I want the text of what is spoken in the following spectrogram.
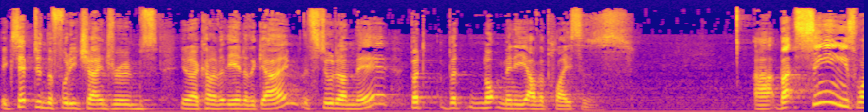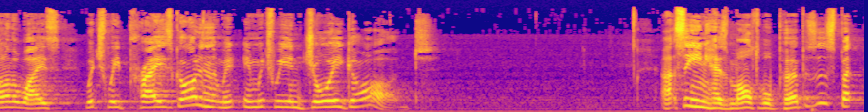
except in the footy change rooms, you know, kind of at the end of the game. It's still done there, but, but not many other places. Uh, but singing is one of the ways which we praise God, and in which we enjoy God. Uh, singing has multiple purposes, but,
